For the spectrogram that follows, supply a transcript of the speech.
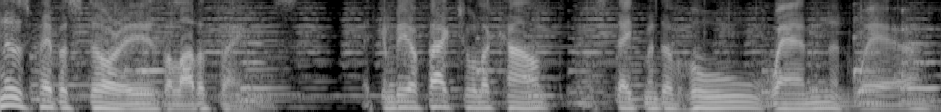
Newspaper story is a lot of things. It can be a factual account, a statement of who, when, and where.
